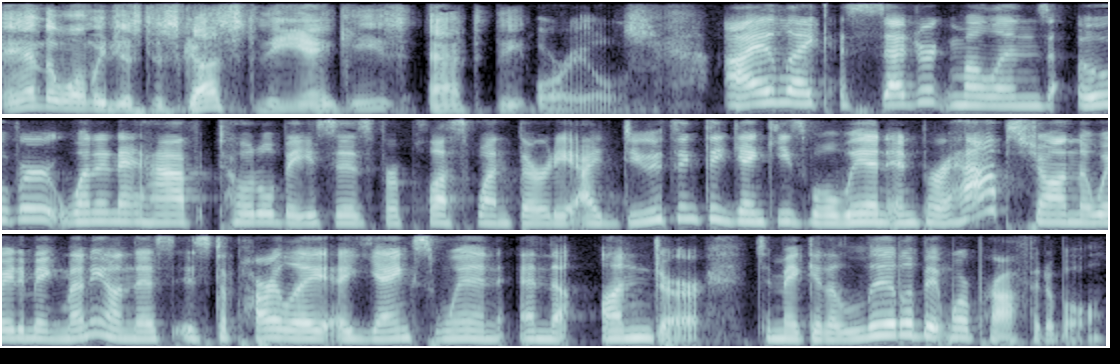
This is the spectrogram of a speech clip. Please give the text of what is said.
And the one we just discussed, the Yankees at the Orioles. I like Cedric Mullins over one and a half total bases for plus 130. I do think the Yankees will win, and perhaps, Sean, the way to make money on this is to parlay a Yanks win and the under to make it a little bit more profitable.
